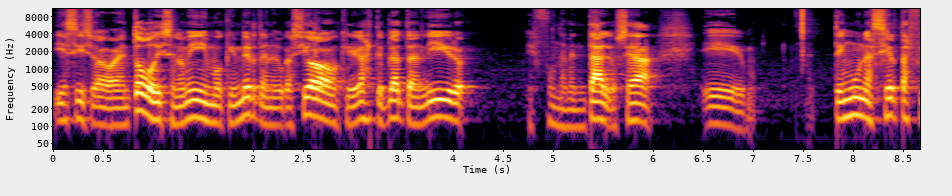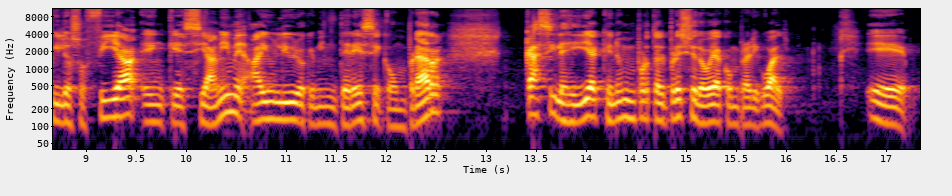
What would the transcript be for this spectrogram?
y es eso, en todo dicen lo mismo, que invierta en educación, que gaste plata en libros, es fundamental, o sea... Eh, tengo una cierta filosofía en que si a mí me, hay un libro que me interese comprar, casi les diría que no me importa el precio, lo voy a comprar igual. Eh,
